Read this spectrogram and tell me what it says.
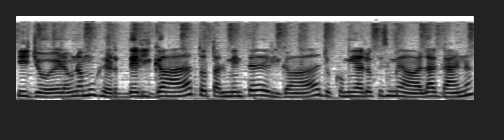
y yo era una mujer delgada, totalmente delgada. Yo comía lo que se me daba la gana.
